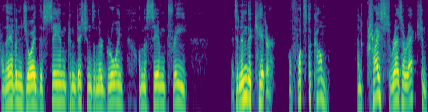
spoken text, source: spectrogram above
For they have enjoyed the same conditions and they're growing on the same tree. It's an indicator of what's to come. And Christ's resurrection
